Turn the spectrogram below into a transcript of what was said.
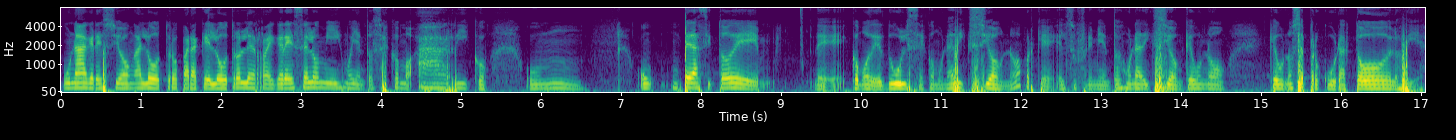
una agresión al otro para que el otro le regrese lo mismo y entonces como, ah, rico, un, un, pedacito de, de, como de dulce, como una adicción, ¿no? Porque el sufrimiento es una adicción que uno, que uno se procura todos los días.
